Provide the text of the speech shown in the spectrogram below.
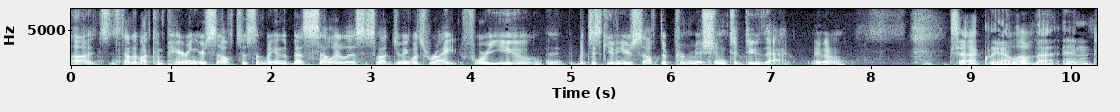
uh, it's, it's, not about comparing yourself to somebody in the bestseller list. It's about doing what's right for you, and, but just giving yourself the permission to do that. You know. Exactly. I love that. And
